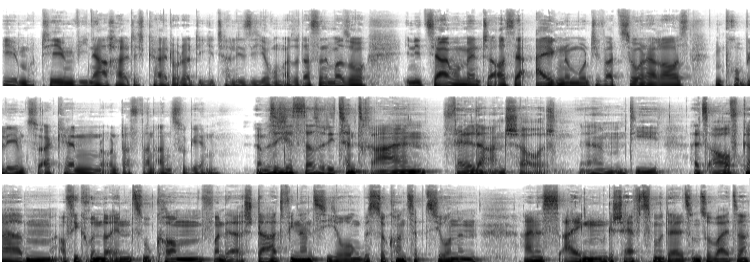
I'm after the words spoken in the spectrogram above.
eben Themen wie Nachhaltigkeit oder Digitalisierung. Also das sind immer so Initialmomente aus der eigenen Motivation heraus, ein Problem zu erkennen und das dann anzugehen. Wenn man sich jetzt da so die zentralen Felder anschaut, ähm, die als Aufgaben auf die GründerInnen zukommen, von der Startfinanzierung bis zur Konzeptionen eines eigenen Geschäftsmodells und so weiter.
